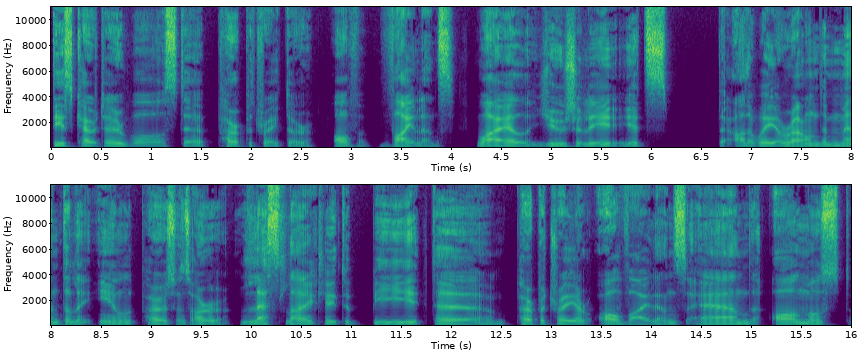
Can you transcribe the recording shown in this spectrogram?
this character was the perpetrator of violence, while usually it's the other way around. The mentally ill persons are less likely to be the perpetrator of violence and almost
